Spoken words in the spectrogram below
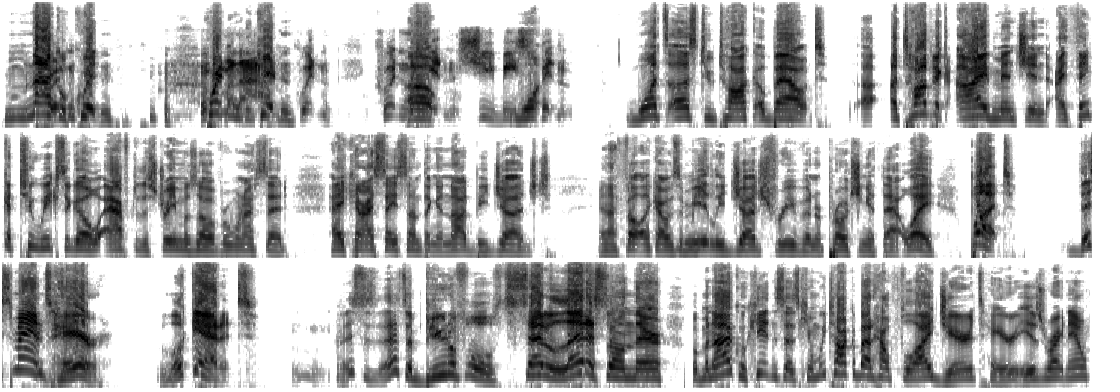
Maniacal Quitten, Quitten the Kitten. Quitting Uh, the kitten. She be spitting. wants us to talk about uh, a topic I mentioned, I think, uh, two weeks ago after the stream was over when I said, Hey, can I say something and not be judged? And I felt like I was immediately judged for even approaching it that way. But this man's hair, look at it. This is that's a beautiful set of lettuce on there. But Maniacal Kitten says, Can we talk about how fly Jared's hair is right now?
